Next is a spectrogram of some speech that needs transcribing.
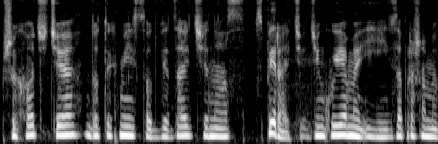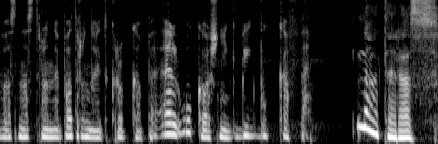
Przychodźcie do tych miejsc, odwiedzajcie nas, wspierajcie. Dziękujemy i zapraszamy Was na stronę patronite.pl ukośnik Big Book Cafe. No a teraz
